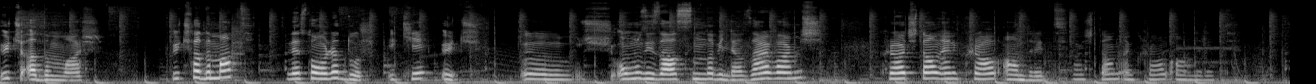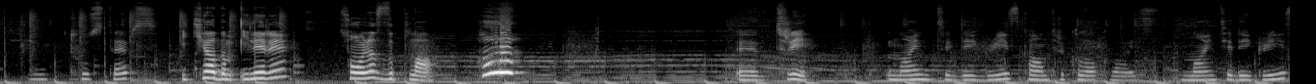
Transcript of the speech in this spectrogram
3 adım var. 3 adım at ve sonra dur. 2 3. Ee, şu omuz hizasında bir lazer varmış. Crouch down and crawl under it. Crouch down and crawl under it. Two steps. İki adım ileri sonra zıpla. Ha! Ee, three. 90 degrees counterclockwise. 90 degrees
